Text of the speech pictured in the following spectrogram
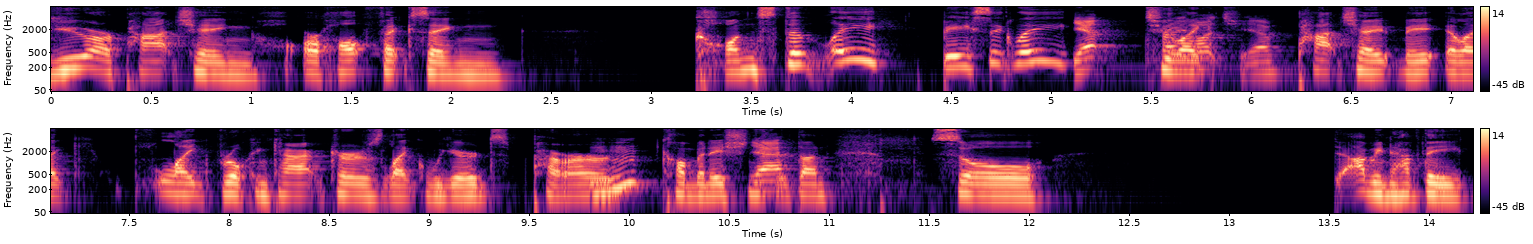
you are patching or hot fixing constantly, basically. Yep, To like much, yeah. patch out like like broken characters, like weird power combinations Mm-hmm. Yeah. they've done. So I mean, have they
